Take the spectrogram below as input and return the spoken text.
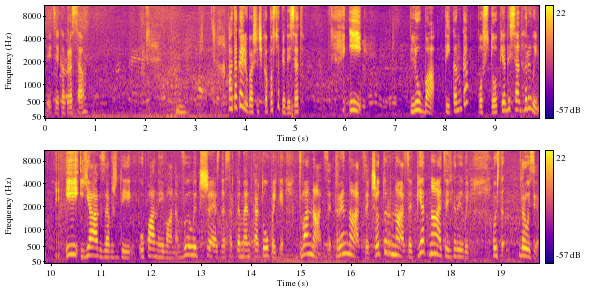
Дивіться, яка краса. А така Любашечка по 150. І люба тиканка по 150 гривень. І як завжди, у пана Івана величезний асортимент картопельки 12, 13, 14, 15 гривень. Ось друзі,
